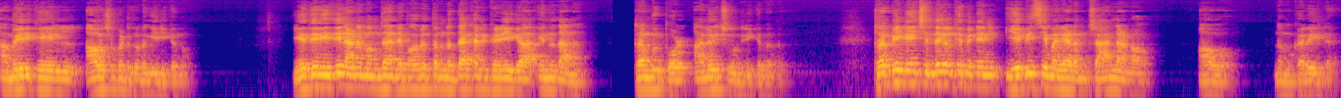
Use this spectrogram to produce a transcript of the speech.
അമേരിക്കയിൽ ആവശ്യപ്പെട്ടു തുടങ്ങിയിരിക്കുന്നു. ഏത് രീതിയിലാണ് മംതാന്റെ പൗരത്വം റദ്ദാക്കാൻ കഴിയുക എന്നതാണ് ട്രംപ് ഇപ്പോൾ ആലോചിച്ചുകൊണ്ടിരിക്കുന്നത്. ട്രംപിന്റെ ചിന്തകൾക്ക് പിന്നിൽ എ ബി സി മലയാളം ചാനലാണോ? ആവോ? നമുക്കറിയില്ല.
